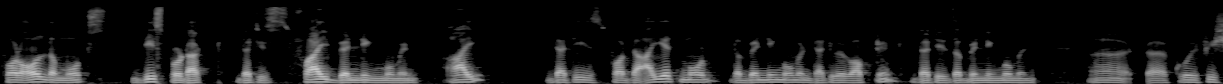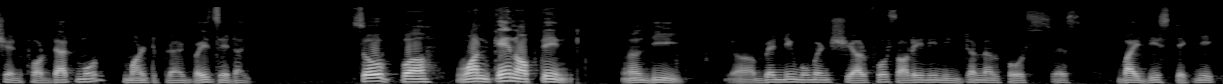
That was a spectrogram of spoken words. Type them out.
for all the modes this product that is phi bending moment i that is for the ith mode the bending moment that you have obtained that is the bending moment coefficient for that mode multiplied by Z i. So, uh, one can obtain uh, the uh, bending moment shear force or any internal forces by this technique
